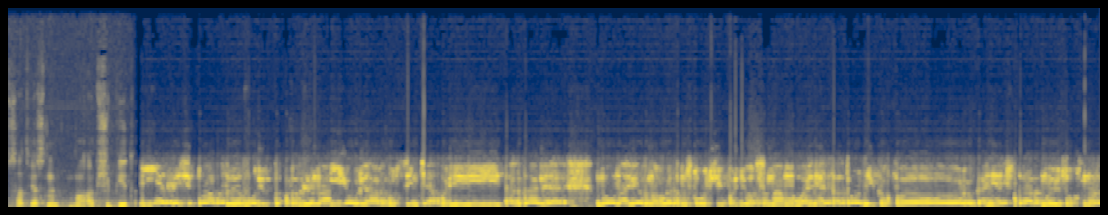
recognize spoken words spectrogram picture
соответственно, общепита. Если ситуация будет продлена июль, август, сентябрь и так далее, ну, наверное, в этом случае придется нам увольнять сотрудников, э, разгонять штат, ну и, собственно,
